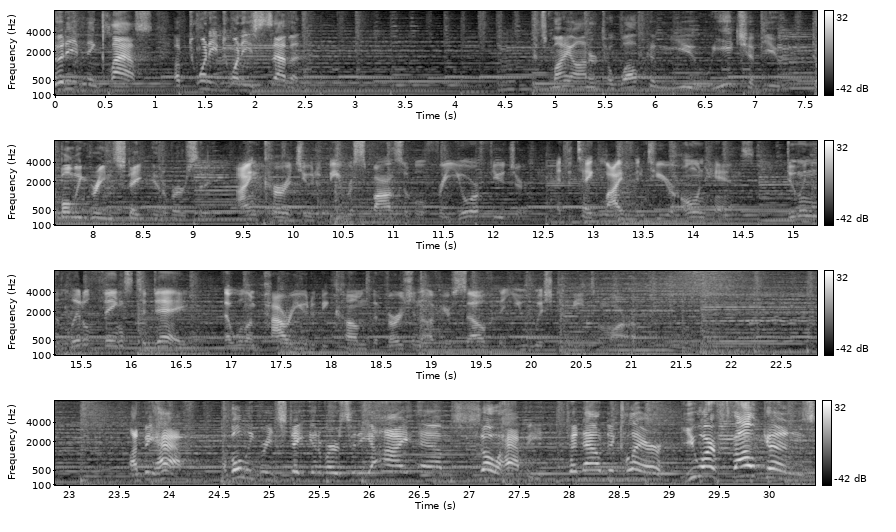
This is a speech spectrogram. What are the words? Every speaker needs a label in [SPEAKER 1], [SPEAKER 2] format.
[SPEAKER 1] Good evening, class of 2027. It's my honor to welcome you, each of you, to Bowling Green State University.
[SPEAKER 2] I encourage you to be responsible for your future and to take life into your own hands, doing the little things today that will empower you to become the version of yourself that you wish to be tomorrow.
[SPEAKER 1] On behalf of Bowling Green State University, I am so happy to now declare you are Falcons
